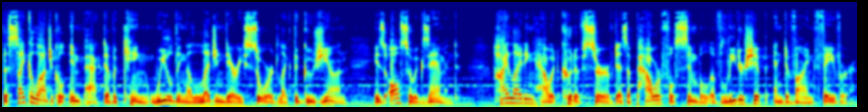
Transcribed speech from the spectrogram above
The psychological impact of a king wielding a legendary sword like the Goujian is also examined highlighting how it could have served as a powerful symbol of leadership and divine favor.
